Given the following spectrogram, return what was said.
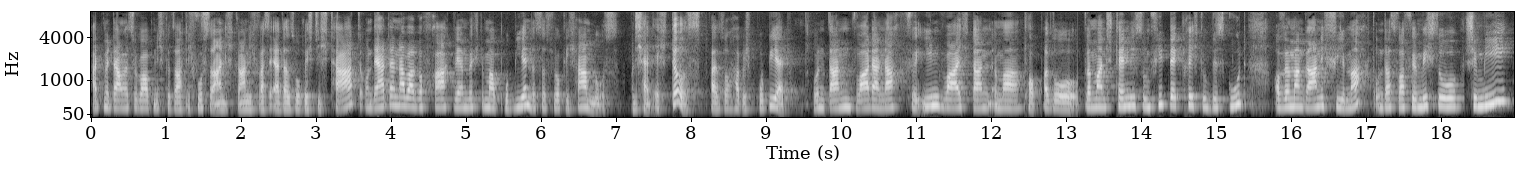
Hat mir damals überhaupt nicht gesagt. Ich wusste eigentlich gar nicht, was er da so richtig tat. Und er hat dann aber gefragt, wer möchte mal probieren, das ist wirklich harmlos. Und ich hatte echt Durst, also habe ich probiert. Und dann war danach, für ihn war ich dann immer top. Also wenn man ständig so ein Feedback kriegt, du bist gut, auch wenn man gar nicht viel macht. Und das war für mich so Chemie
